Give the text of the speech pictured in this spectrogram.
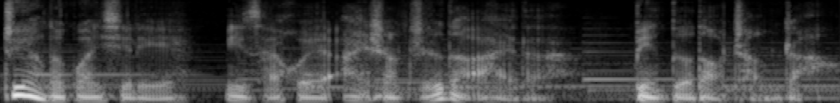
这样的关系里，你才会爱上值得爱的，并得到成长。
